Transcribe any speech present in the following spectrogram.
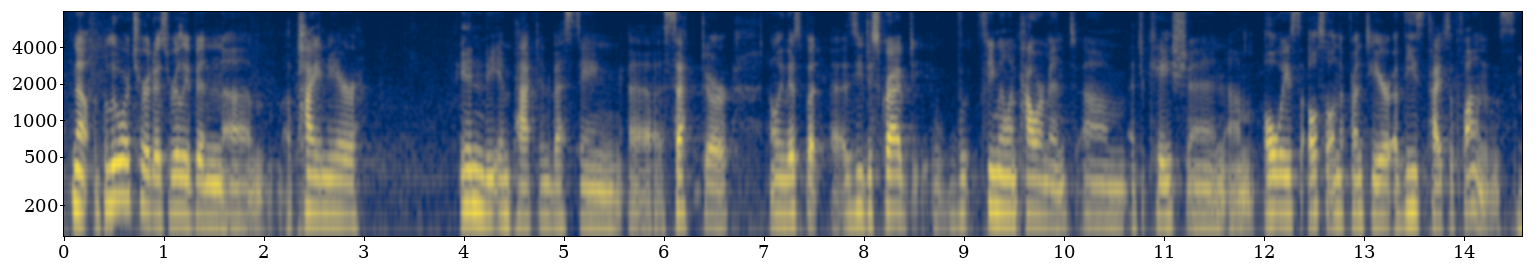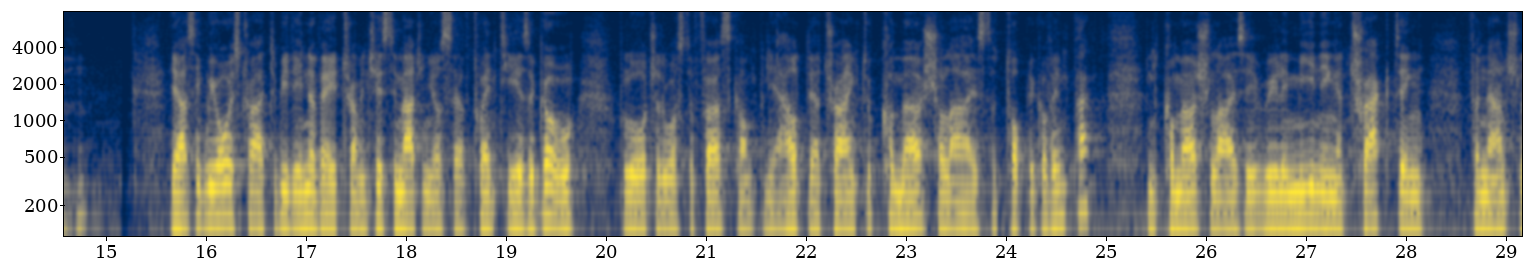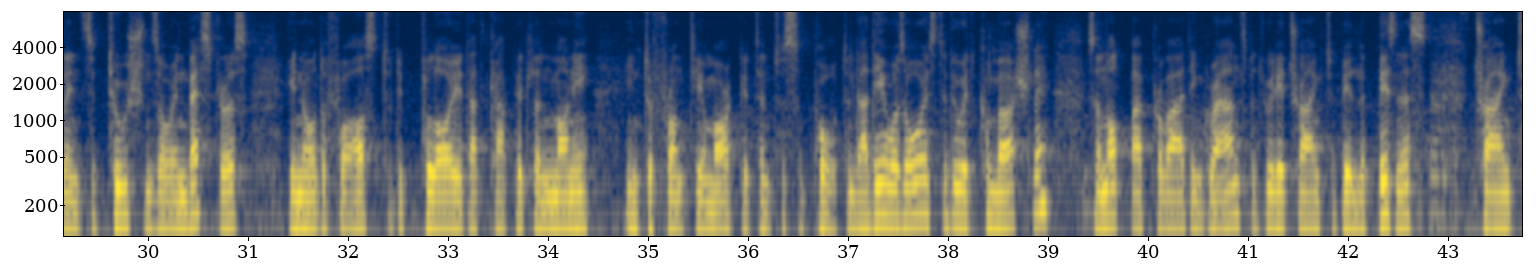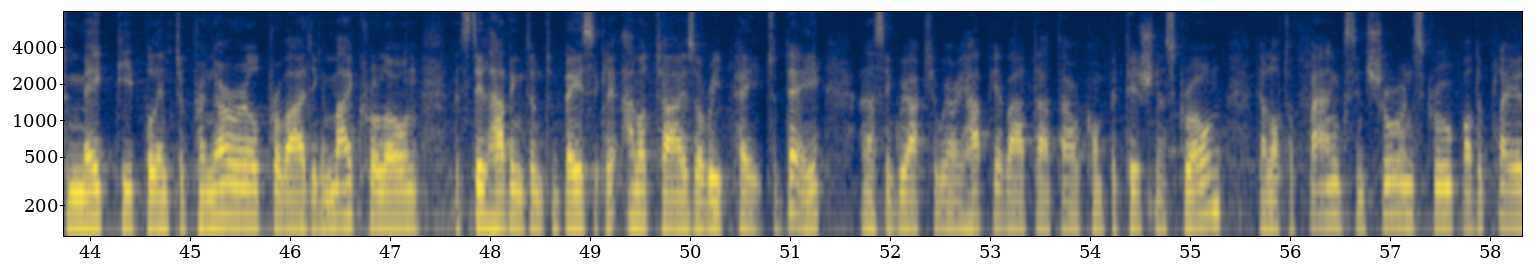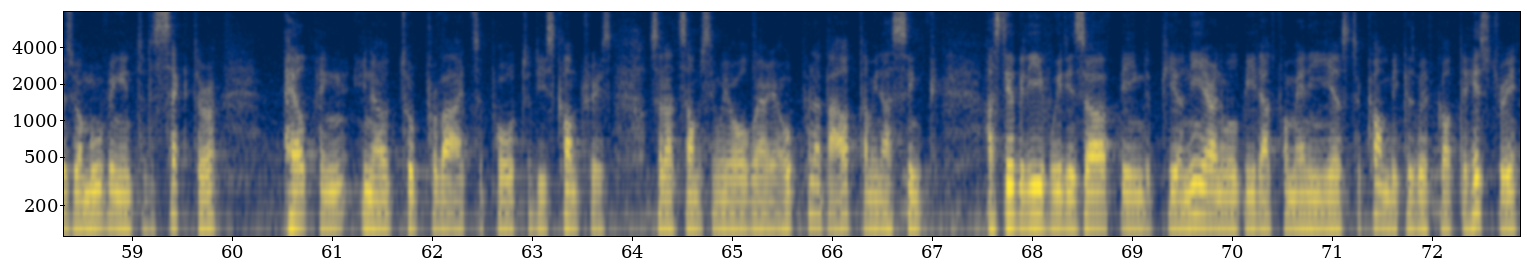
Now, BlueOrchard has really been um, a pioneer in the impact investing uh, sector. Not only this, but as you described, female empowerment, um, education, um, always also on the frontier of these types of funds. Mm -hmm. Yeah, I think we always try to be the innovator. I mean, just imagine yourself 20 years ago BlueOrchard was the first company out there trying to commercialize the topic of impact. And commercialize it really meaning attracting financial institutions or investors in order for us to deploy that capital and money into frontier market and to support. And the idea was always to do it commercially, so not by providing grants, but really trying to build a business, trying to make people entrepreneurial, providing a microloan, but still having them to basically amortize or repay. Today, and I think we're actually very happy about that. Our competition has grown. There are a lot of banks, insurance group, other players who are moving into the sector helping you know to provide support to these countries. So that's something we're all very open about. I mean i think i still believe we deserve being the pioneer and will be that for many years to come because we've got the history.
